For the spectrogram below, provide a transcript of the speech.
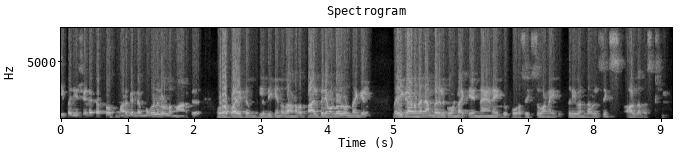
ഈ പരീക്ഷയുടെ കട്ട് ഓഫ് മാർക്കിന്റെ മുകളിലുള്ള മാർക്ക് ഉറപ്പായിട്ടും ലഭിക്കുന്നതാണ്. അപ്പൊ താല്പര്യമുള്ളവരുണ്ടെങ്കിൽ ഈ കാണുന്ന നമ്പറിൽ കോൺടാക്ട് ചെയ്യാൻ nine eight four six one eight three one double six all the best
